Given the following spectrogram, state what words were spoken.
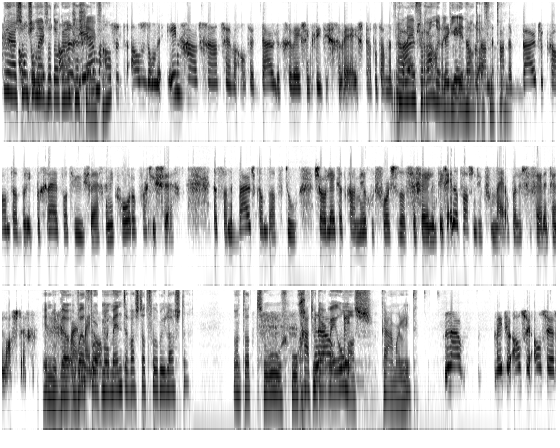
Ja, Samson heeft dat ook aangegeven. Ja, maar als het, als het om de inhoud gaat, zijn we altijd duidelijk geweest en kritisch geweest. Dat het aan de nou, alleen veranderde die inhoud af en toe. Aan de buitenkant, dat, ik begrijp wat u zegt en ik hoor ook wat u zegt. Dat het aan de buitenkant af en toe, zo leek dat, kan ik me heel goed voorstellen dat het vervelend is. En dat was natuurlijk voor mij ook wel eens vervelend en lastig. En wel, op welk soort momenten was dat voor u lastig? Want wat, hoe, hoe gaat u nou, daarmee om als Kamerlid? Nou, weet u, als er, als er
